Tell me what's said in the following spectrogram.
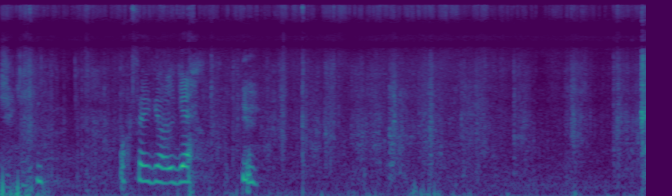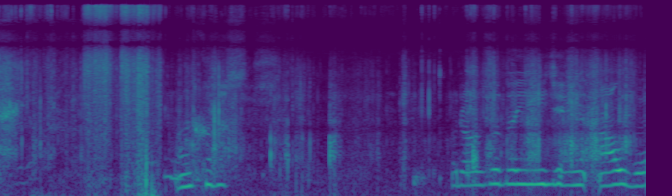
Çıkayım. Of be gölge. Arkadaşlar. Ravza da yiyeceğini aldı.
